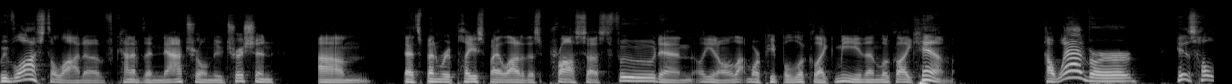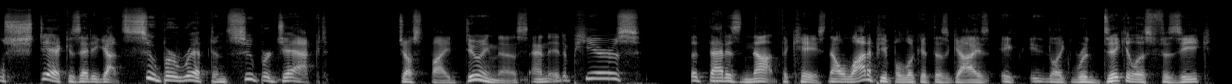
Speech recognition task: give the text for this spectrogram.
we've lost a lot of kind of the natural nutrition um, that's been replaced by a lot of this processed food. And, you know, a lot more people look like me than look like him. However, his whole shtick is that he got super ripped and super jacked just by doing this. And it appears that that is not the case. Now, a lot of people look at this guy's like ridiculous physique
